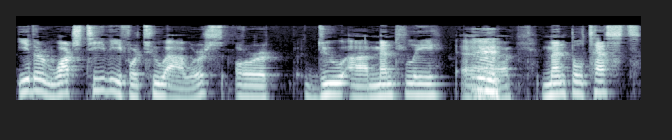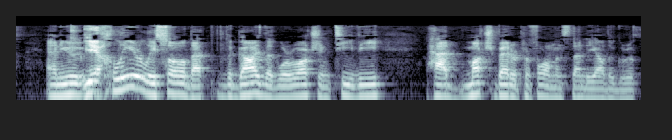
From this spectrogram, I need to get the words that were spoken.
either watch TV for two hours or do a mentally uh, mm. mental test, and you yeah. clearly saw that the guys that were watching TV had much better performance than the other group.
